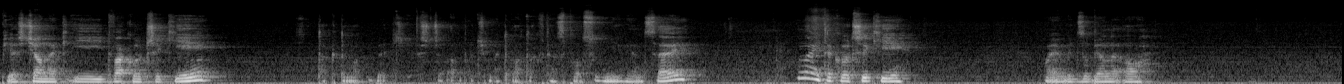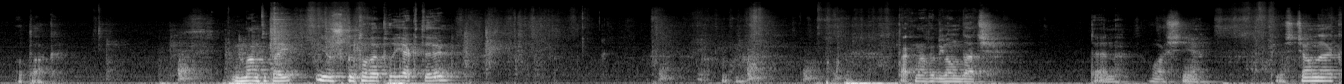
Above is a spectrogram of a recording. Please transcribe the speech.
pierścionek i dwa kolczyki. Tak to ma być. Jeszcze obróćmy to tak w ten sposób mniej więcej. No i te kolczyki mają być zrobione o o tak. Mam tutaj już gotowe projekty. Tak ma wyglądać ten właśnie pierścionek.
